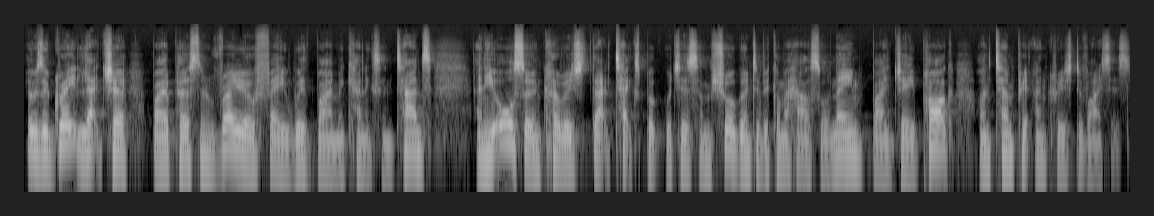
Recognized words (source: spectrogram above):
It was a great lecture by a person very au fait with biomechanics and TADS, and he also encouraged that textbook, which is, I'm sure, going to become a household name, by Jay Park on temporary anchorage devices.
